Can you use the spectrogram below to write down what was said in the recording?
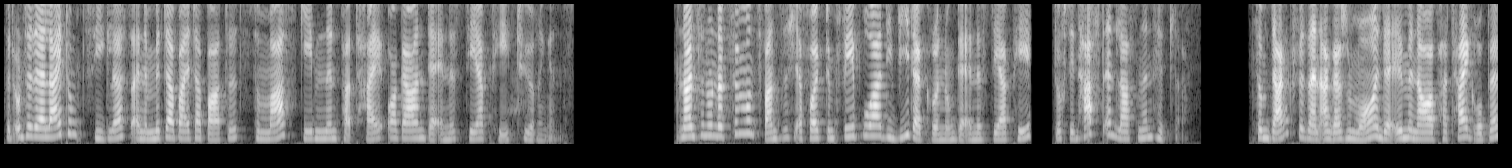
wird unter der Leitung Zieglers, einem Mitarbeiter Bartels, zum maßgebenden Parteiorgan der NSDAP Thüringens 1925 erfolgt im Februar die Wiedergründung der NSDAP durch den haftentlassenen Hitler. Zum Dank für sein Engagement in der Ilmenauer Parteigruppe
